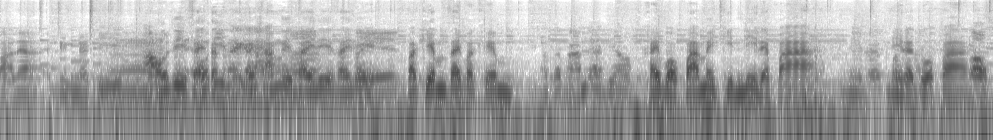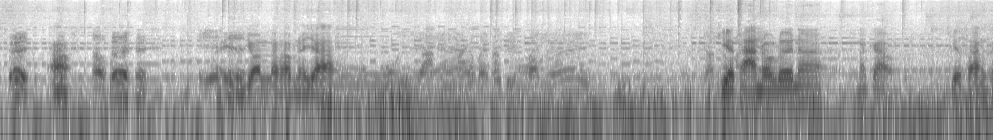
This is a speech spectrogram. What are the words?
มาแล้วหนึ่งนาทีอ่าเอาที่ใส่เอาที่ใส่ไหนกระชังนี่อ่าใส่ที่ใส่ที่ใส่ปลาเค็มใส่ปลาเค็ม มาตรฐานแดดเดียว ใครบอกปลาไม่กินนี่แหละปลา นี่แหละนี่แหละตัวปลา เอ้าเฮ้ยอ้าวเอ้าเฮ้ยไอ้หย่อนแล้วครับนายาโอ้ยยากทำมากไมไปคไม่รับดึงมันเลยเคลียร์ฐานออกเลยนะนะก้าวเคลียร์ทางข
